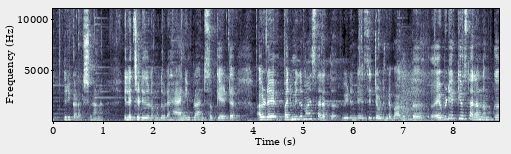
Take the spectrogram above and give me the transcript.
ഒത്തിരി കളക്ഷനാണ് ഇലച്ചെടികളും അതുപോലെ ഹാങ്ങിങ് പ്ലാന്റ്സും ഒക്കെ ആയിട്ട് അവരുടെ പരിമിതമായ സ്ഥലത്ത് വീടിന്റെ സിറ്റ് ഔട്ടിന്റെ ഭാഗത്ത് എവിടെയൊക്കെയോ സ്ഥലം നമുക്ക്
